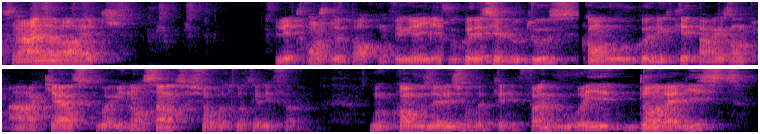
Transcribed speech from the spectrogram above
Ça n'a rien à voir avec les tranches de port qu'on fait griller. Vous connaissez Bluetooth quand vous vous connectez par exemple à un casque ou à une enceinte sur votre téléphone. Donc quand vous allez sur votre téléphone, vous voyez dans la liste,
